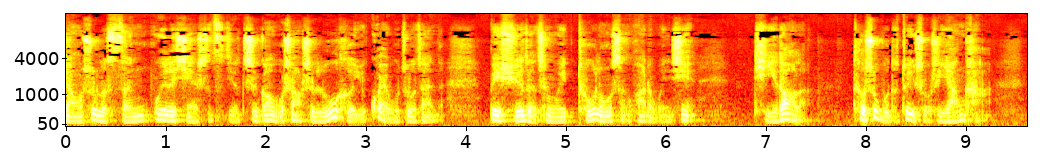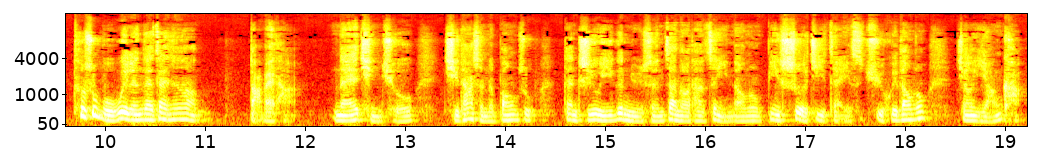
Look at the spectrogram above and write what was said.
讲述了神为了显示自己的至高无上是如何与怪物作战的，被学者称为屠龙神话的文献提到了特殊卜的对手是杨卡，特殊卜未能在战争上打败他。乃请求其他神的帮助，但只有一个女神站到他阵营当中，并设计在一次聚会当中将杨卡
